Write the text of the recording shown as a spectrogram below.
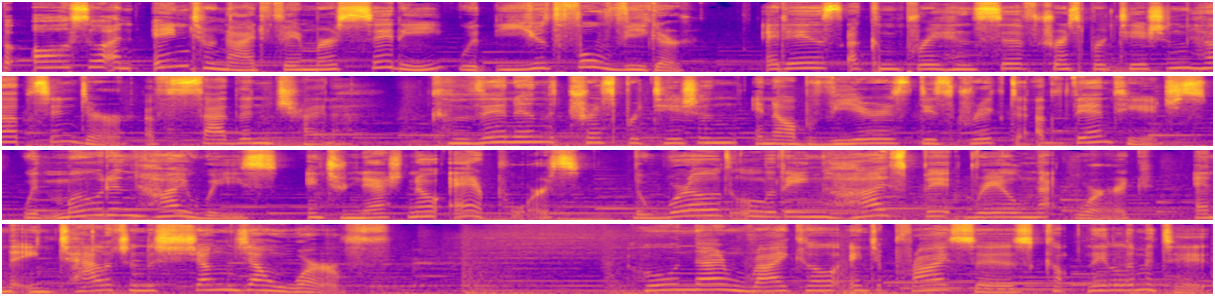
but also an internet famous city with youthful vigor. It is a comprehensive transportation hub center of southern China. Convenient transportation and obvious district advantages with modern highways, international airports, the world-leading high-speed rail network, and the intelligent Xiangjiang Wharf. Hunan Raco Enterprises Company Limited,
